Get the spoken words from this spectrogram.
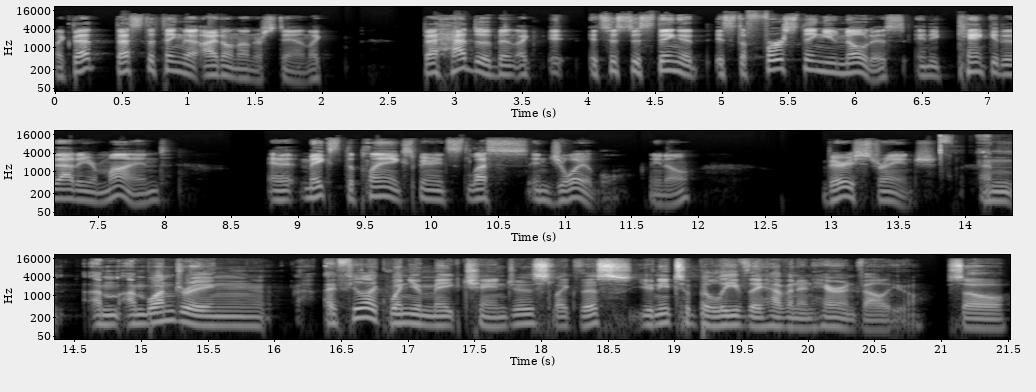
Like that. That's the thing that I don't understand. Like that had to have been like it, it's just this thing that it's the first thing you notice, and you can't get it out of your mind, and it makes the playing experience less enjoyable. You know, very strange. And I'm I'm wondering I feel like when you make changes like this, you need to believe they have an inherent value. So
